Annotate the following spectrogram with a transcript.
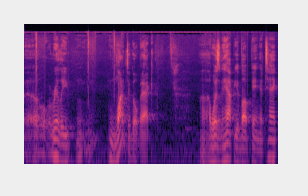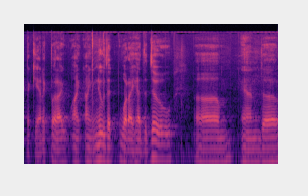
uh, really wanted to go back. Uh, I wasn't happy about being a tank mechanic, but I, I, I knew that what I had to do, um, and uh,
